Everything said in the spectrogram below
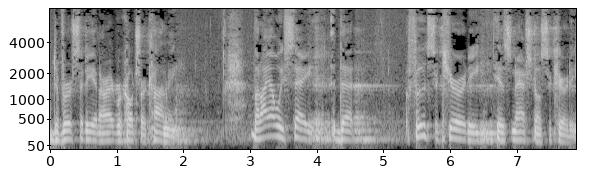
diversity in our agriculture economy. But I always say that food security is national security.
